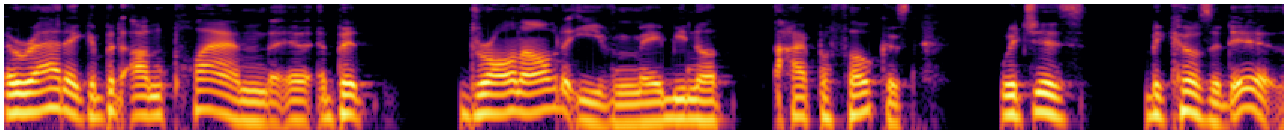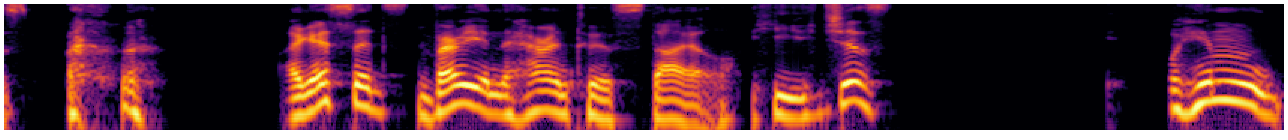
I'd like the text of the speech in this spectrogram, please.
erratic, a bit unplanned, a, a bit drawn out even, maybe not hyper focused, which is because it is. I guess that's very inherent to his style. He just for him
